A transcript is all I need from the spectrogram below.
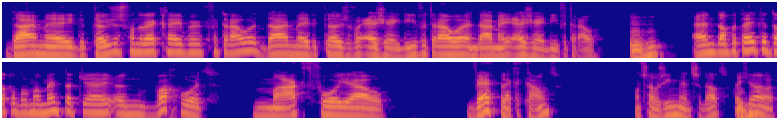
Daarmee de keuzes van de werkgever vertrouwen. Daarmee de keuze voor Azure vertrouwen. En daarmee Azure vertrouwen. Mm -hmm. En dat betekent dat op het moment dat jij een wachtwoord maakt voor jouw werkplek-account. Want zo zien mensen dat. Weet je wel,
